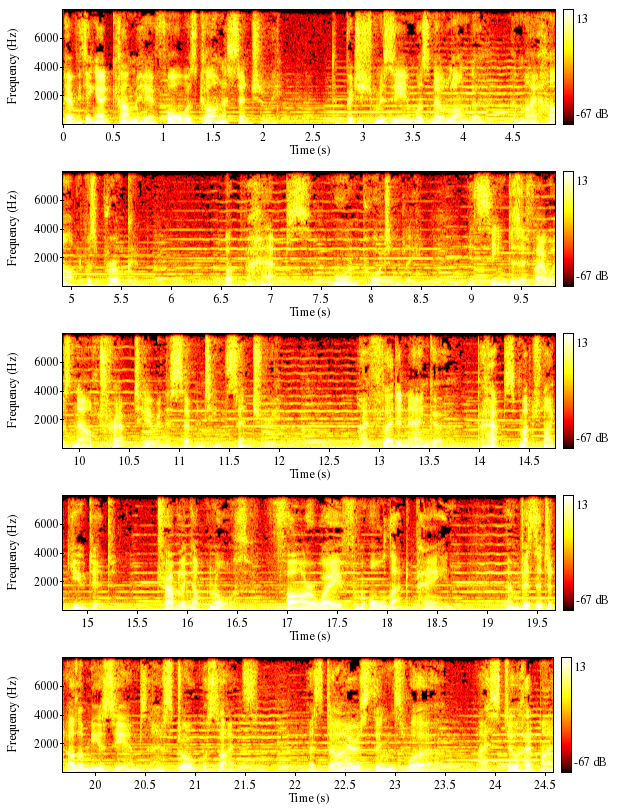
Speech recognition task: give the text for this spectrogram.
everything I'd come here for was gone essentially. The British Museum was no longer, and my heart was broken. But perhaps, more importantly, it seemed as if I was now trapped here in the 17th century. I fled in anger, perhaps much like you did, travelling up north, far away from all that pain, and visited other museums and historical sites. As dire as things were, I still had my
